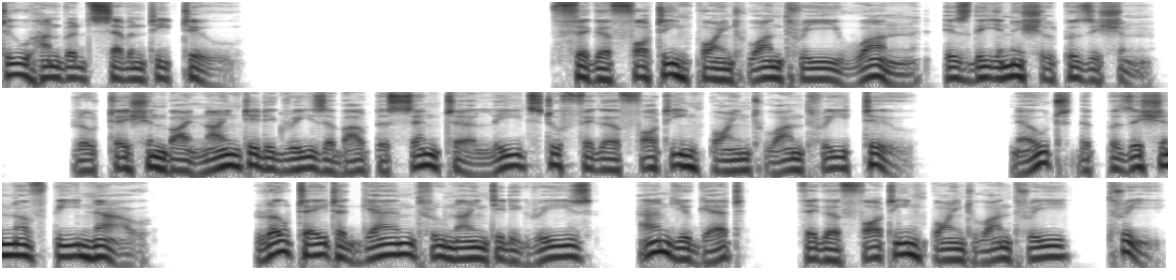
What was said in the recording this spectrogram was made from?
272. Figure 14.131 is the initial position. Rotation by 90 degrees about the center leads to figure 14.132. Note the position of P now. Rotate again through 90 degrees and you get figure 14.133.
